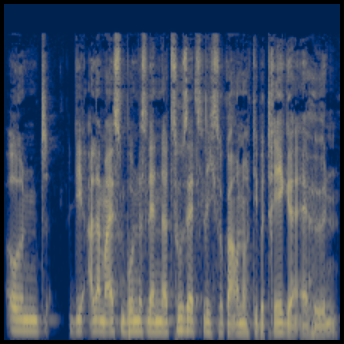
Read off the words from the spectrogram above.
Und die allermeisten Bundesländer zusätzlich sogar auch noch die Beträge erhöhen.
